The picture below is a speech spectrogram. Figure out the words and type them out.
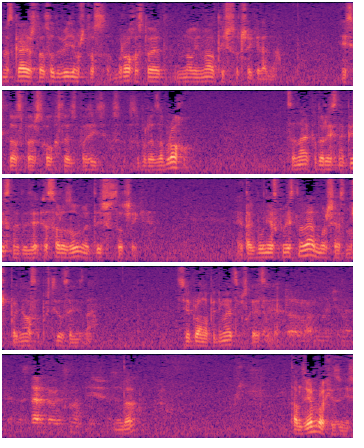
мы сказали, что отсюда видим, что броха стоит ни много ни мало 1600 шекель одна. Если кто спрашивает, сколько стоит заплатить за броху, цена, которая здесь написана, это Эсоразуме 1600 шекелей. Я так был несколько месяцев назад, может сейчас немножко поднялся, опустился, я не знаю. Серебро оно поднимается, спускается. Да? Там две брохи, извините.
